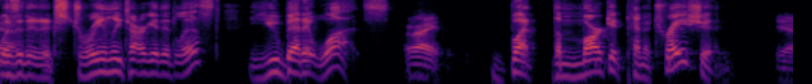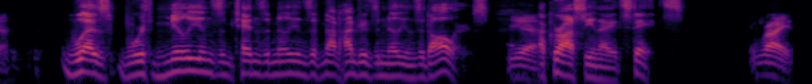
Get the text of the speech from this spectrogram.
Was it an extremely targeted list? You bet it was. right? But the market penetration Yeah. Was worth millions and tens of millions, if not hundreds of millions of dollars Yeah. across the United States. Right.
